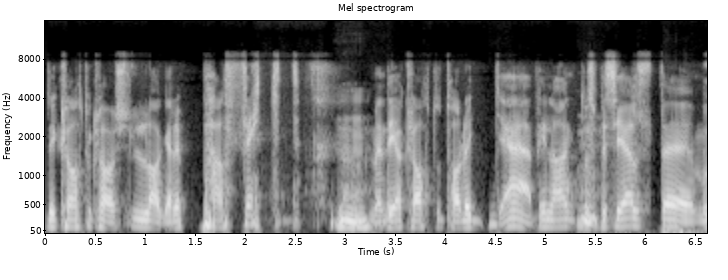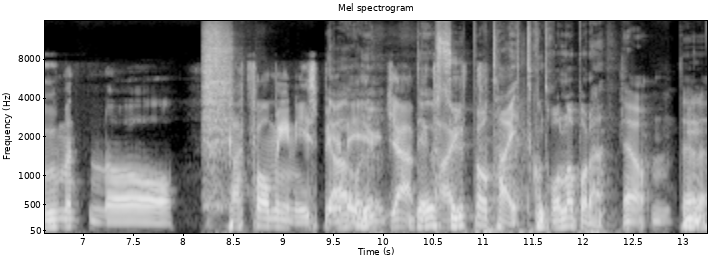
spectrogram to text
det er klart du klarer ikke å lage det perfekt, Mm. men de har klart å ta det jævlig langt. Og spesielt eh, movementen og plattformingen i Ja, spillet og er jo jævlig teit. det er jo superteit supertight kontroller på det. Ja, det er det.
